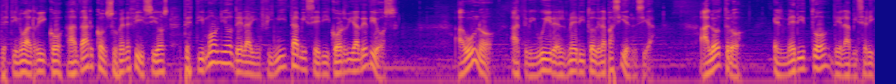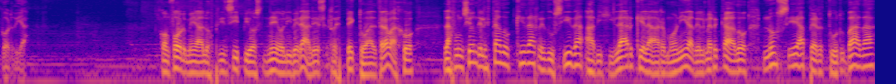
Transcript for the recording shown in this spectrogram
destinó al rico a dar con sus beneficios testimonio de la infinita misericordia de Dios. A uno atribuir el mérito de la paciencia, al otro el mérito de la misericordia. Conforme a los principios neoliberales respecto al trabajo, la función del Estado queda reducida a vigilar que la armonía del mercado no sea perturbada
